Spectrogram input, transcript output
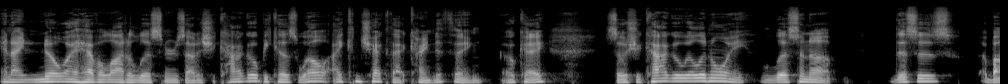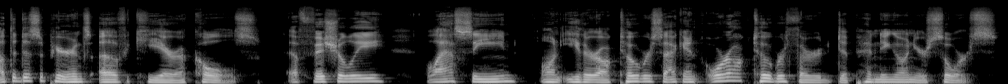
And I know I have a lot of listeners out of Chicago because, well, I can check that kind of thing. Okay. So Chicago, Illinois, listen up. This is about the disappearance of Kierra Coles. Officially last seen on either October 2nd or October 3rd, depending on your source.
